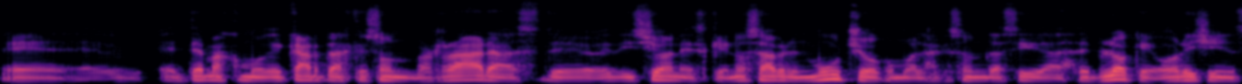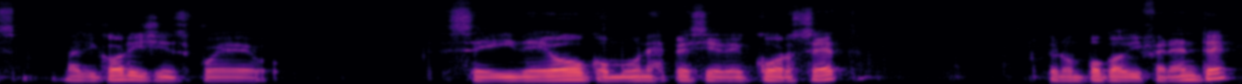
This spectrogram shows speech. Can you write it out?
eh, en temas como de cartas que son raras, de ediciones que no se abren mucho, como las que son así, de bloque. Origins, Magic Origins fue, se ideó como una especie de core set, pero un poco diferente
